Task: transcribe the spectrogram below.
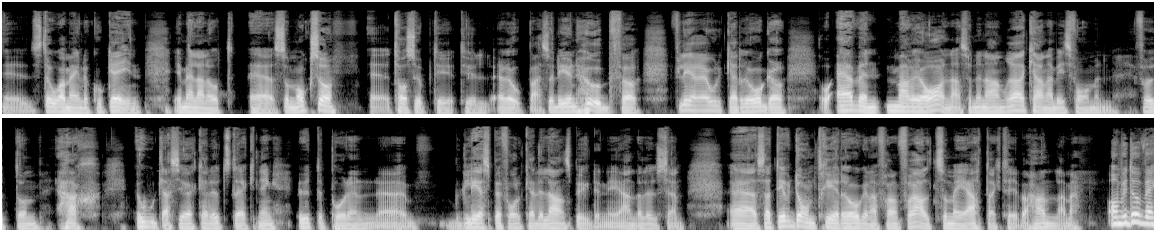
eh, stora mängder kokain emellanåt, eh, som också eh, tas upp till, till Europa. Så det är en hubb för flera olika droger och även marijuana, så den andra cannabisformen förutom hash odlas i ökad utsträckning ute på den eh, glesbefolkade landsbygden i Andalusien. Eh, så att det är de tre drogerna framför allt som är attraktiva att handla med. Om vi då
